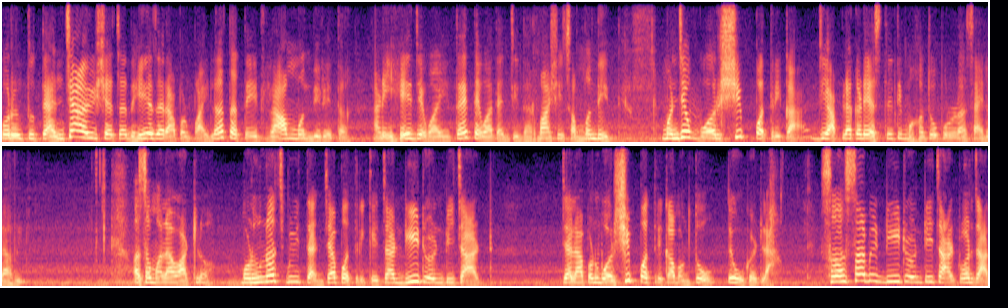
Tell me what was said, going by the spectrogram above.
परंतु त्यांच्या आयुष्याचं ध्येय जर आपण पाहिलं तर ते राम मंदिर येतं. आणि हे जेव्हा येतं आहे तेव्हा त्यांची धर्माशी संबंधित म्हणजे वर्शिप पत्रिका जी आपल्याकडे असते ती महत्त्वपूर्ण असायला हवी. असं मला वाटलं. म्हणूनच मी त्यांच्या पत्रिकेचा डी ट्वेंटी चार्ट ज्याला आपण वर्शिप पत्रिका म्हणतो ते उघडला. सहसा मी डी ट्वेंटी चार्टवर जात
